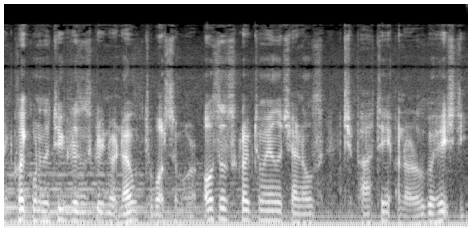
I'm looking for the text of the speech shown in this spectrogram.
and click one of the two videos on screen right now to watch some more. Also subscribe to my other channels, Chapati and Rlogo HD.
